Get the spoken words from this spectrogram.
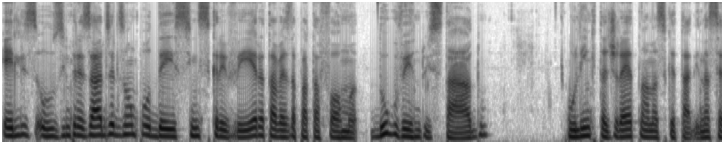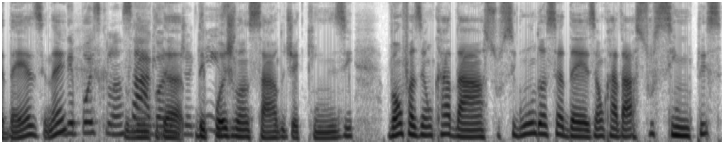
Eles, os empresários eles vão poder se inscrever através da plataforma do governo do estado, o link está direto lá na secretaria, na SEDESE, né? Depois que lançar, agora da, dia 15? Depois de lançado, dia 15. Vão fazer um cadastro. Segundo a SEDESE, é um cadastro simples,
